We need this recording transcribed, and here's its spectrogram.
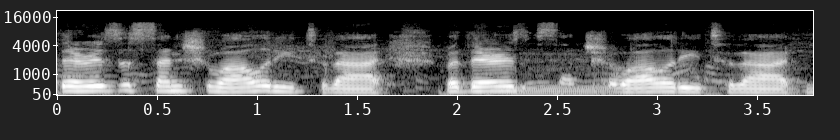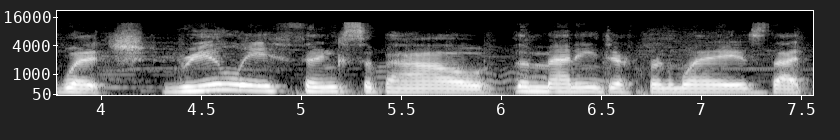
there is a sensuality to that, but there is a sexuality to that, which really thinks about the many different ways that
